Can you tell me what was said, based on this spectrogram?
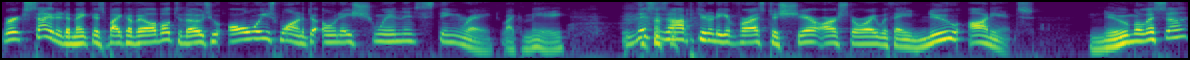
We're excited to make this bike available to those who always wanted to own a Schwinn Stingray, like me. This is an opportunity for us to share our story with a new audience. New, Melissa?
